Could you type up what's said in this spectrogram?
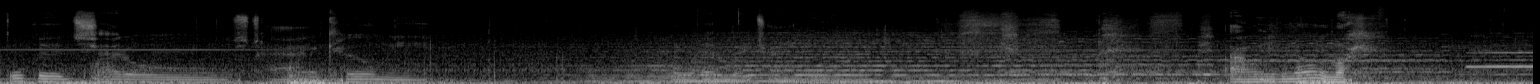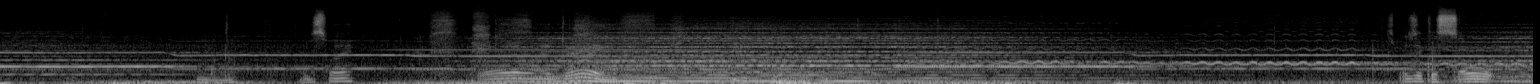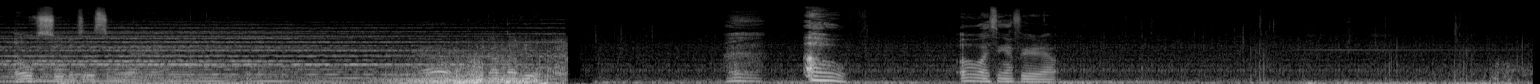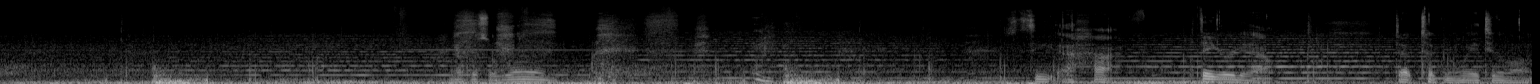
stupid shadows trying to kill me. Or whatever they're trying to do. I don't even know anymore. Hmm. This way? What music is so ill suited to this scenario. No, I don't oh! Oh, I think I figured it out. Not to run. See, aha. Figured it out. That took me way too long.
